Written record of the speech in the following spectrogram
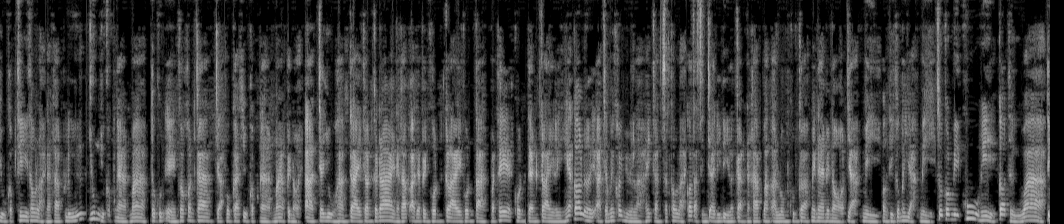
อยู่กับที่เท่าไหร่นะครับ หรือยุ่งอยู่กับงานมาก ตัวคุณเองก็ค่อนข้างจะโฟกัสอยู่กับงานมากไปหน่อย อาจจะอยู่ห่างไกลกันก็ได้นะครับ อาจจะเป็นคนไกล คนต่างประเทศ คนแดนไกลอะไรเงี้ย ก็เลยอาจจะไม่ค่อยมีเวลาให้กันสักเท่าไหร่ ก็ตัดสินใจดีๆแล้วกันนะครับ บางอารมณ์คุณก็ไม่แน่ไม่นอน อยากมี บางทีก็ไม่อยากมี ส่วนคนมีคู่นี่ก็ถือว่าจ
